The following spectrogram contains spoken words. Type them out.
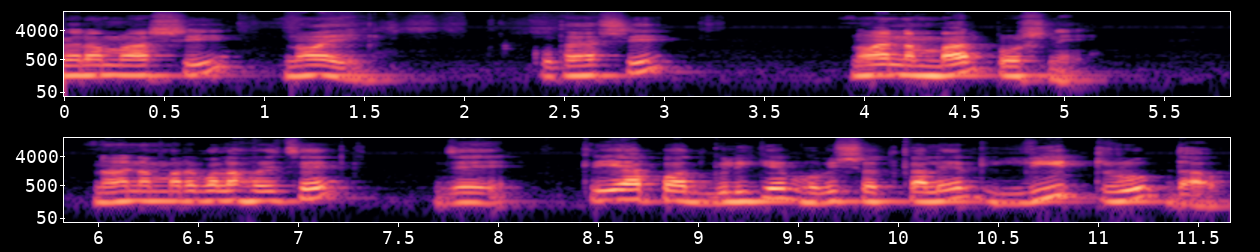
এবার আমরা আসছি নয়। কোথায় আসছি নয় নাম্বার প্রশ্নে। নয় নম্বরে বলা হয়েছে যে, ক্রিয়াপদগুলিকে ভবিষ্যৎকালের লিট রূপ দাও।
